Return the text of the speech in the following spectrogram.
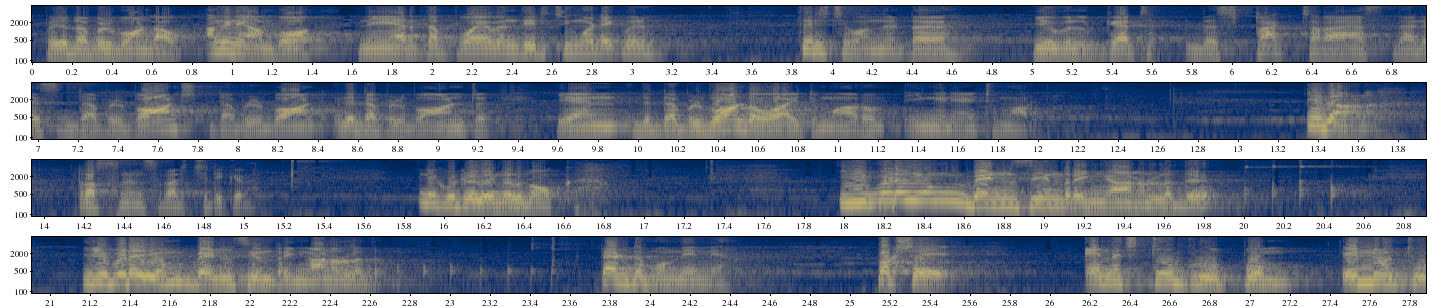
അപ്പോൾ ഇത് ഡബിൾ ബോണ്ട് ആവും. അങ്ങനെയാകുമ്പോൾ നേരത്തെ പോയവൻ തിരിച്ചിങ്ങോട്ടേക്ക് വരും. തിരിച്ചു വന്നിട്ട് you will get the structure as that is double bond double bond ഇത് ഡബിൾ ബോണ്ട് എൻ ഇത് ഡബിൾ ബോണ്ടോ ആയിട്ട് മാറും. ഇങ്ങനെയായിട്ട് മാറും. ഇതാണ് റെസനൻസ് വരച്ചിരിക്കുന്നത്. ഇനി കുട്ടികൾ നിങ്ങൾ നോക്ക്. ഇവിടെയും ബെൻസിൻ റിംഗ് ആണുള്ളത്. ഇവിടെയും ബെൻസിൻ റിംഗ് ആണുള്ളത്. രണ്ടും മൂന്ന് തന്നെയാണ് പക്ഷേ എൻ എച്ച് ടു ഗ്രൂപ്പും എൻ ഒ ടു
